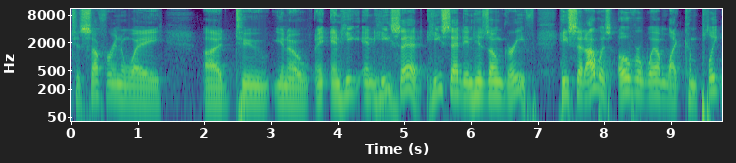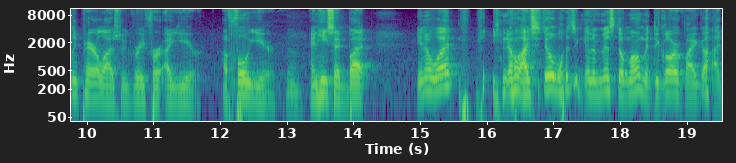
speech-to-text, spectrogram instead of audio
to suffer in a way uh, to you know, and he and he said he said in his own grief, he said I was overwhelmed, like completely paralyzed with grief for a year, a full year, yeah. and he said, but you know what? You know, I still wasn't going to miss the moment to glorify God.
